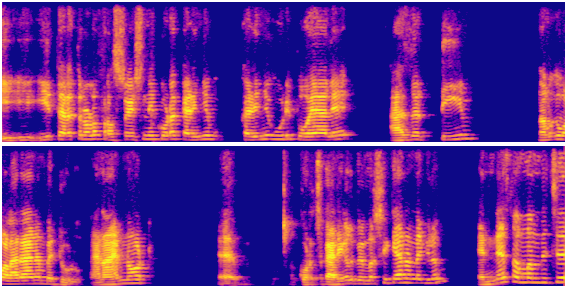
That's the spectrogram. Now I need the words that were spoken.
ഈ ഈ തരത്തിലുള്ള ഫ്രസ്ട്രേഷനിൽ കൂടെ കഴിഞ്ഞു കഴിഞ്ഞുകൂടി പോയാലേ ആസ് എ ടീം നമുക്ക് വളരാനും പറ്റുള്ളൂ. ആൻഡ് ഐ എം നോട്ട് കുറച്ച് കാര്യങ്ങൾ വിമർശിക്കാനുണ്ടെങ്കിലും എന്നെ സംബന്ധിച്ച്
